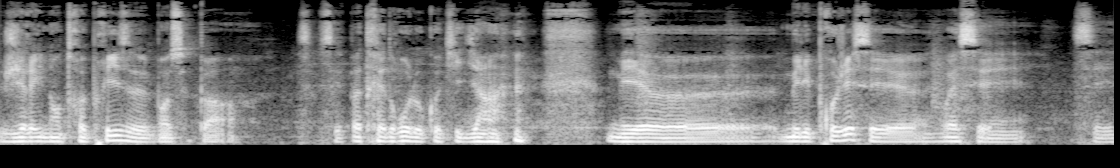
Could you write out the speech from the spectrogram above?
gérer une entreprise bon c'est pas c'est pas très drôle au quotidien. Mais mais les projets c'est ouais c'est c'est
